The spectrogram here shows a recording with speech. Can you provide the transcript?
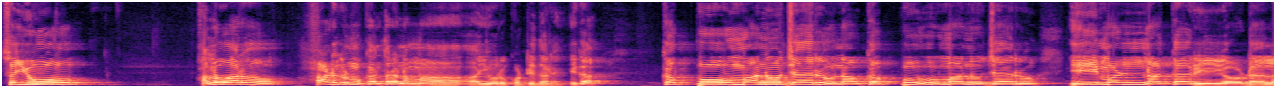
ಸೊ ಇವು ಹಲವಾರು ಹಾಡುಗಳ ಮುಖಾಂತರ ನಮ್ಮ ಇವರು ಕೊಟ್ಟಿದ್ದಾರೆ. ಈಗ ಕಪ್ಪು ಮನುಜರು, ನಾವು ಕಪ್ಪು ಮನುಜರು, ಈ ಮಣ್ಣ ಕರಿಯೊಡಲ.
